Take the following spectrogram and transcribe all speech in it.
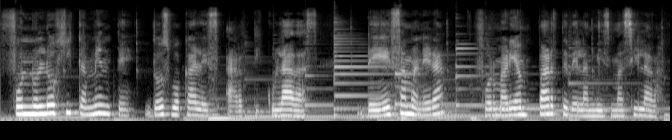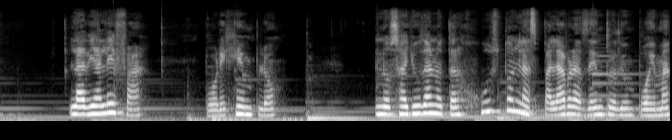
Fonológicamente, dos vocales articuladas de esa manera formarían parte de la misma sílaba. La dialefa, por ejemplo, nos ayuda a notar justo en las palabras dentro de un poema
